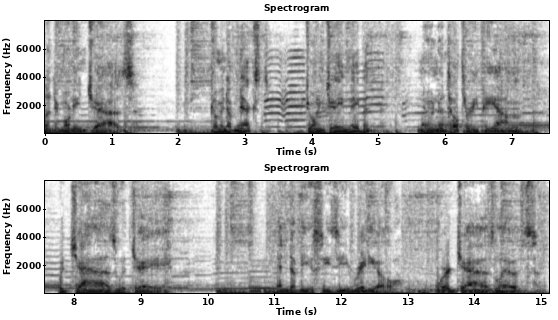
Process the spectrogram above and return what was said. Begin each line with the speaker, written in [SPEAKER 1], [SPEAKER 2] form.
[SPEAKER 1] Sunday Morning Jazz. Coming up next, join Jay Mabin, noon until 3 p.m. with Jazz with Jay. NWCZ Radio, where jazz lives.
